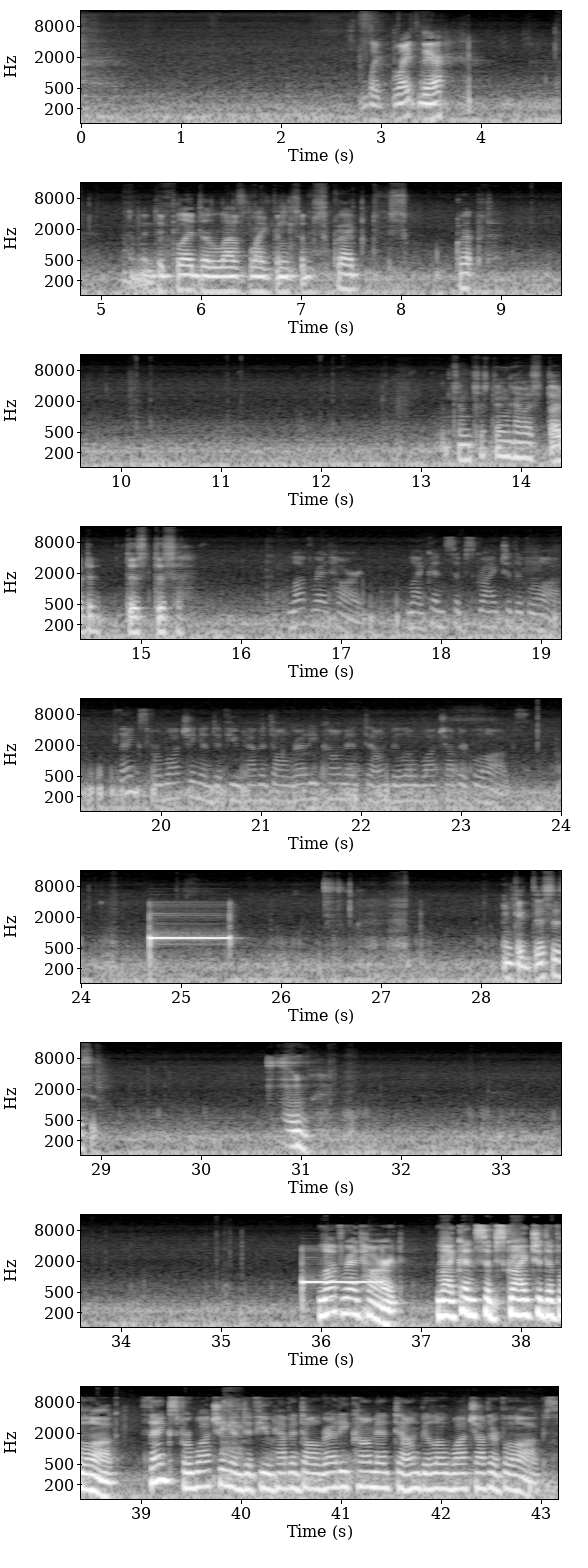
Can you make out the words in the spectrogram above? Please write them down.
Like right there. And then display the love, like, and subscribe script. It's interesting how I started this this Love Red Heart. Like and subscribe to the vlog. Thanks for watching and if you haven't already comment down below watch other vlogs. Okay, this is. Mm. Love Red Heart. Like and subscribe to the vlog. Thanks for watching and if you haven't already comment down below watch other vlogs.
